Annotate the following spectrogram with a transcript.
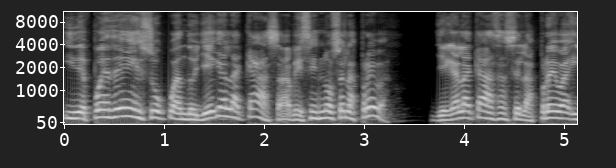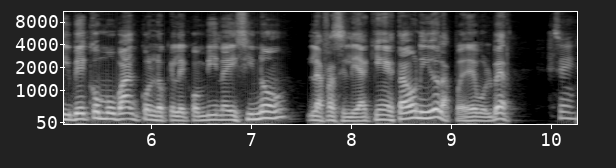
Y después de eso, cuando llega a la casa, a veces no se las prueba. Llega a la casa, se las prueba y ve cómo van con lo que le combina. Y si no, la facilidad aquí en Estados Unidos las puede devolver. Sí.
